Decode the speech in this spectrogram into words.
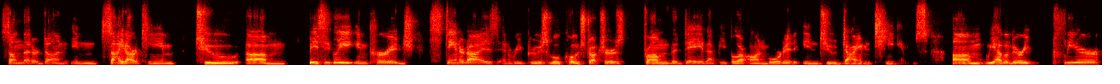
some that are done inside our team to um, basically encourage standardized and reproducible code structures from the day that people are onboarded into Dime teams. Um, we have a very clear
